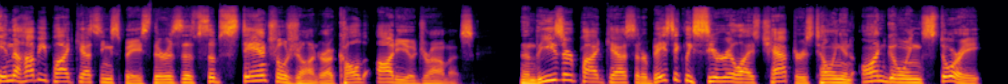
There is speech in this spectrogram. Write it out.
In the hobby podcasting space, there is a substantial genre called audio dramas. And these are podcasts that are basically serialized chapters telling an ongoing story,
